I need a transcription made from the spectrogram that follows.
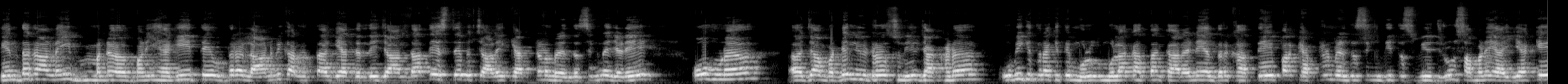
ਕੇਂਦਰ ਨਾਲ ਨਹੀਂ ਬਣੀ ਹੈਗੀ ਤੇ ਉਧਰ ਐਲਾਨ ਵੀ ਕਰ ਦਿੱਤਾ ਗਿਆ ਦਿੱਲੀ ਜਾਣ ਦਾ ਤੇ ਇਸ ਦੇ ਵਿਚਾਲੇ ਕੈਪਟਨ ਅਮਰਿੰਦਰ ਸਿੰਘ ਨੇ ਜਿਹੜੇ ਉਹ ਹੁਣ ਜਾਂ ਵੱਡੇ ਲੀਡਰ ਸੁਨੀਲ ਜਾਖੜ ਉਹ ਵੀ ਕਿਤੇ ਨਾ ਕਿਤੇ ਮੁਲ- ਮੁਲਾਕਾਤਾਂ ਕਰ ਰਹੇ ਨੇ ਅੰਦਰ ਖਾਤੇ, ਪਰ ਕੈਪਟਨ ਅਮਰਿੰਦਰ ਸਿੰਘ ਦੀ ਤਸਵੀਰ ਜ਼ਰੂਰ ਸਾਹਮਣੇ ਆਈ ਹੈ ਕਿ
